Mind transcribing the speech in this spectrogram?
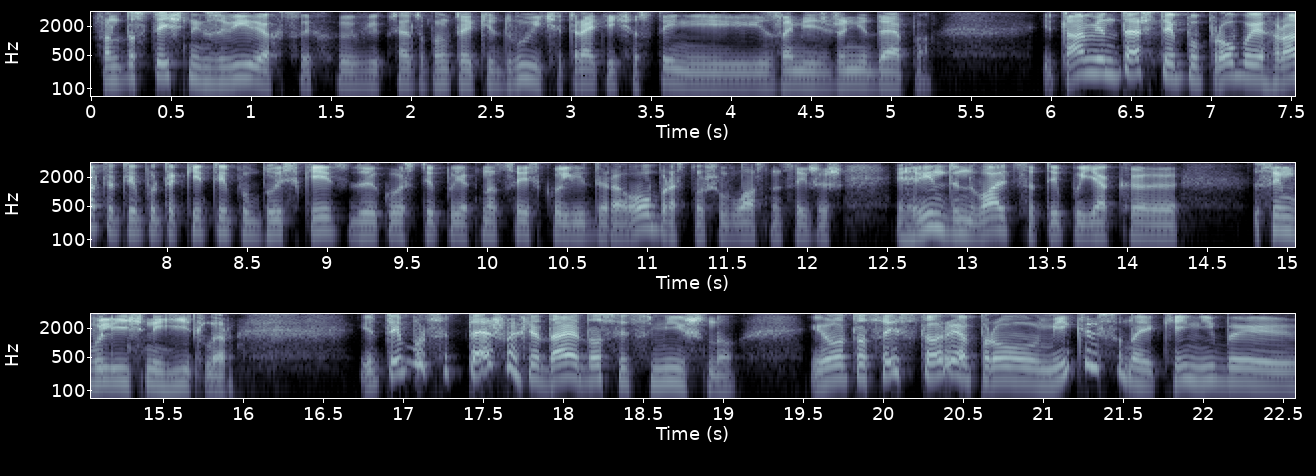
фантастичних звірях, цих, я пам'ятаю, які другій чи третій частині замість Джоні Деппа. І там він теж, типу, пробує грати, типу, такий, типу, близький до якогось, типу, як нацистського лідера образ, тому що, власне, цей же ж Грінденвальд, це, типу, як е, символічний Гітлер. І типу, це теж виглядає досить смішно. І от оця історія про Мікельсона, який ніби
